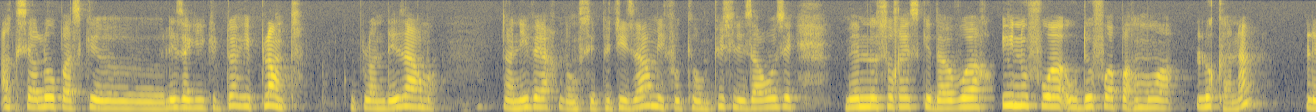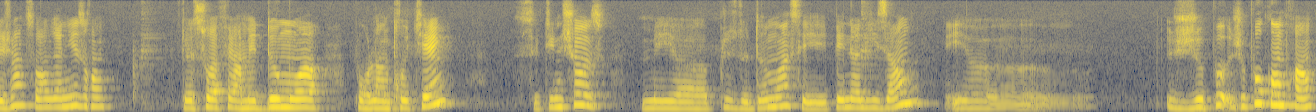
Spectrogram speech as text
accès à l'eau parce que les agriculteurs, ils plantent, ils plantent des arbres en hiver. Donc ces petits arbres, il faut qu'on puisse les arroser même ne serait-ce que d'avoir une fois ou deux fois par mois le canal, les gens s'organiseront. Qu'elle soit fermée deux mois pour l'entretien, c'est une chose. Mais euh, plus de deux mois, c'est pénalisant. Et euh, je, peux, je peux comprendre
